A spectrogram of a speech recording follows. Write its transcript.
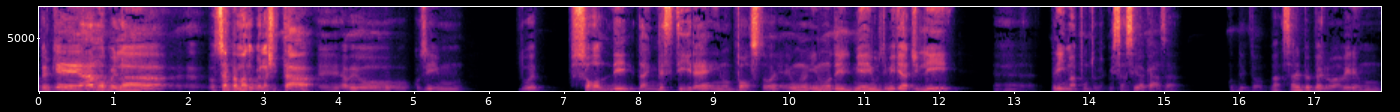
Perché amo quella, ho sempre amato quella città, avevo così un, due soldi da investire in un posto e uno, in uno dei miei ultimi viaggi lì, eh, prima appunto che acquistassi la casa, ho detto, ma sarebbe bello avere un,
